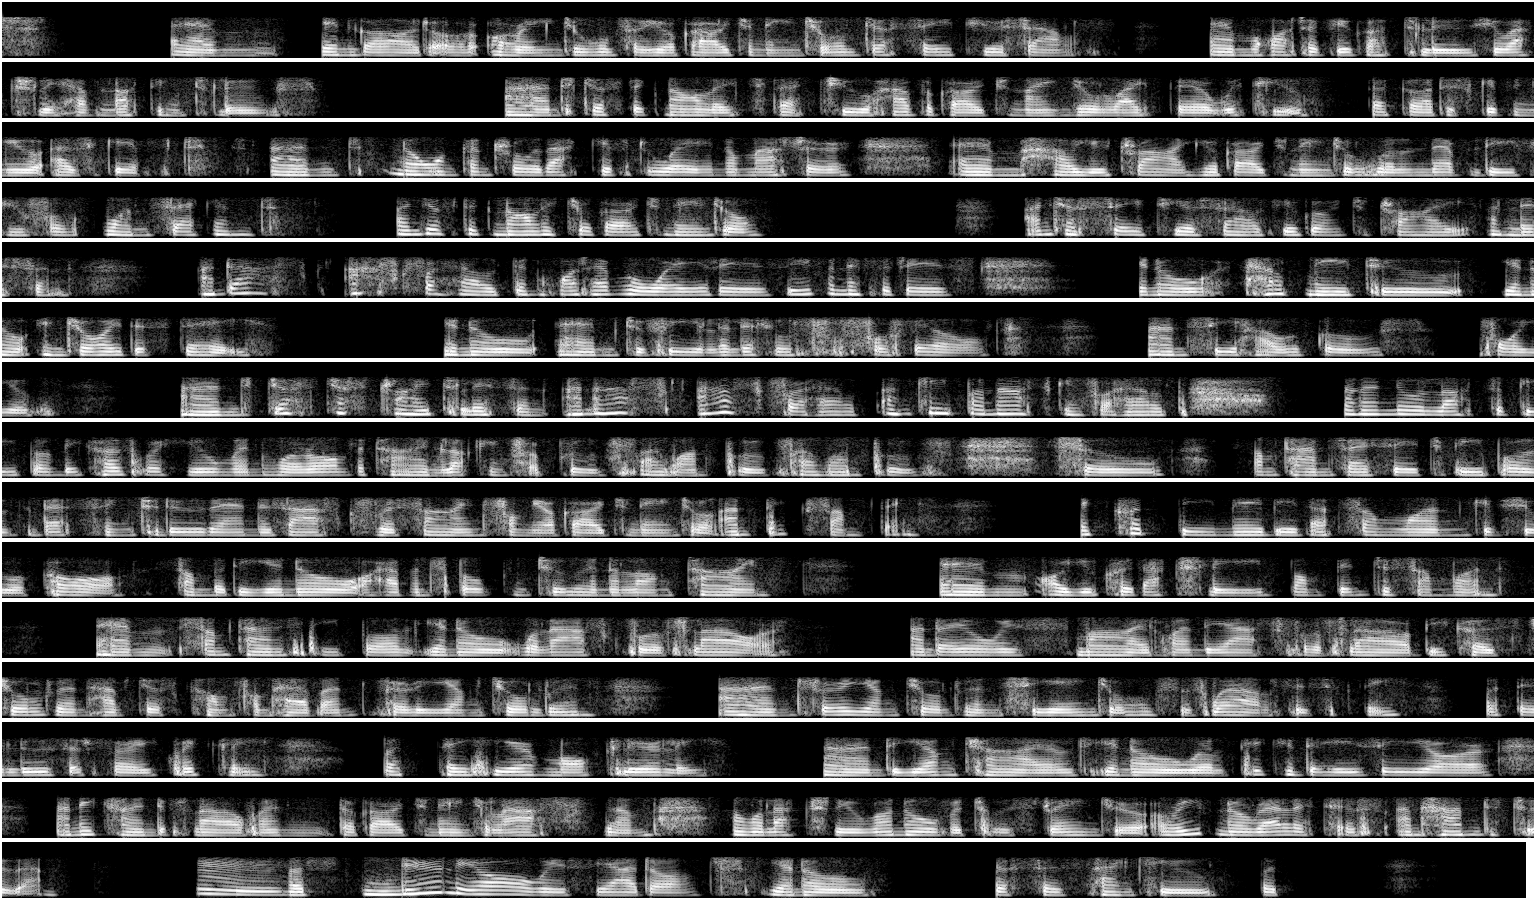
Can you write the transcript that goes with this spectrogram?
um, in God or, or angels or your guardian angel, just say to yourself, um, what have you got to lose? You actually have nothing to lose. And just acknowledge that you have a guardian angel right there with you, that God has given you as a gift. And no one can throw that gift away, no matter um, how you try. Your guardian angel will never leave you for one second. And just acknowledge your guardian angel and just say to yourself, you're going to try and listen and ask ask for help in whatever way it is, even if it is, you know, help me to, you know, enjoy this day, you know, and to feel a little f- fulfilled and see how it goes for you. And just just try to listen and ask ask for help and keep on asking for help and I know lots of people, because we're human, we're all the time looking for proof. I want proof, I want proof. So sometimes I say to people, the best thing to do then is ask for a sign from your guardian angel and pick something. It could be maybe that someone gives you a call, somebody you know or haven't spoken to in a long time. Um, or you could actually bump into someone. Um, sometimes people, you know, will ask for a flower and I always smile when they ask for a flower because children have just come from heaven, very young children. And very young children see angels as well physically, but they lose it very quickly. But they hear more clearly. And a young child, you know, will pick a daisy or any kind of flower when the guardian angel asks them and will actually run over to a stranger or even a relative and hand it to them. Mm. But nearly always the adult, you know, just says thank you. But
